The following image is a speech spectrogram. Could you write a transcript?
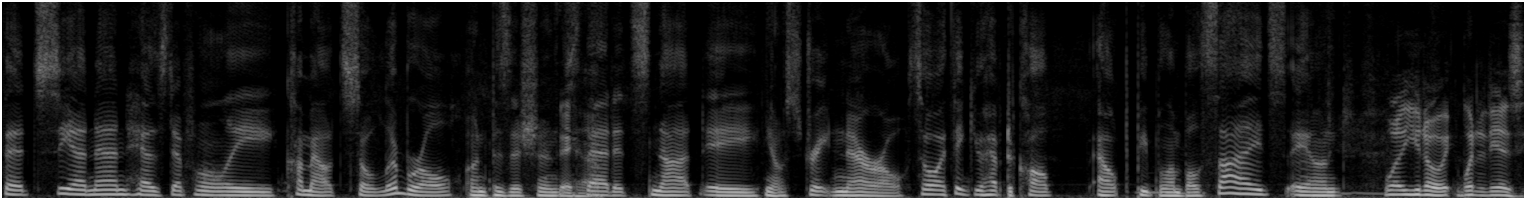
that CNN has definitely come out so liberal on positions that it's not a you know straight and narrow. So I think you have to call out people on both sides and Well, you know, what it is,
